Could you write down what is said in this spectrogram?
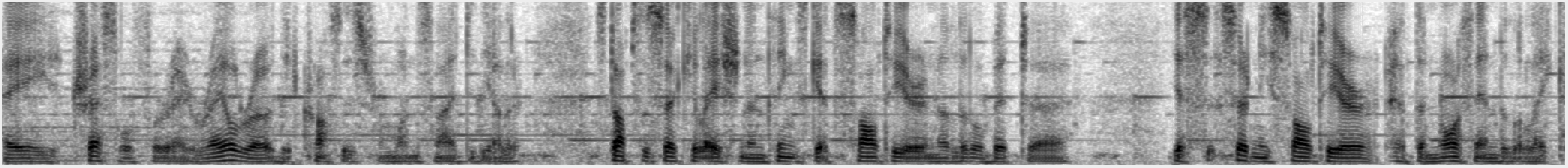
a trestle for a railroad that crosses from one side to the other. Stops the circulation and things get saltier and a little bit, uh, yes, certainly saltier at the north end of the lake.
